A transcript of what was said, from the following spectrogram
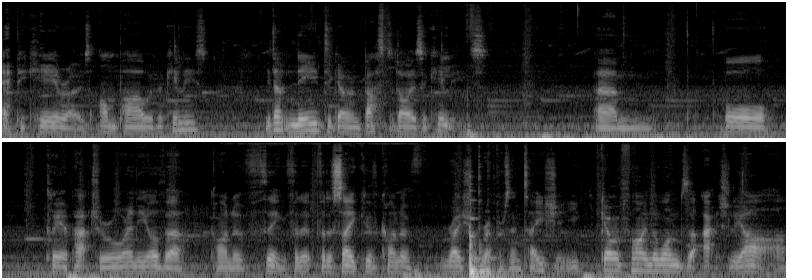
epic heroes on par with Achilles. You don't need to go and bastardize Achilles, um, or Cleopatra or any other kind of thing for the for the sake of kind of racial representation. You go and find the ones that actually are,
